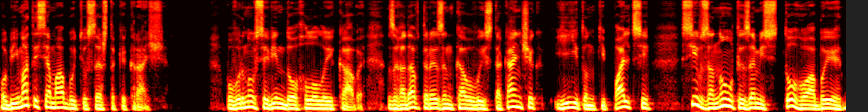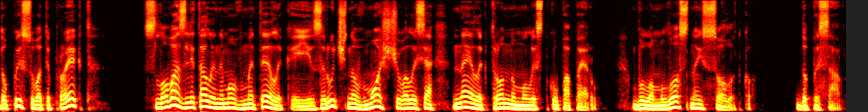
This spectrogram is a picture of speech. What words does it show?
обійматися, мабуть, усе ж таки краще. Повернувся він до охололої кави, згадав Терезин кавовий стаканчик, її тонкі пальці, сів за ноути замість того, аби дописувати проект. Слова злітали, немов метелики, і зручно вмощувалися на електронному листку паперу. Було млосно і солодко. Дописав.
